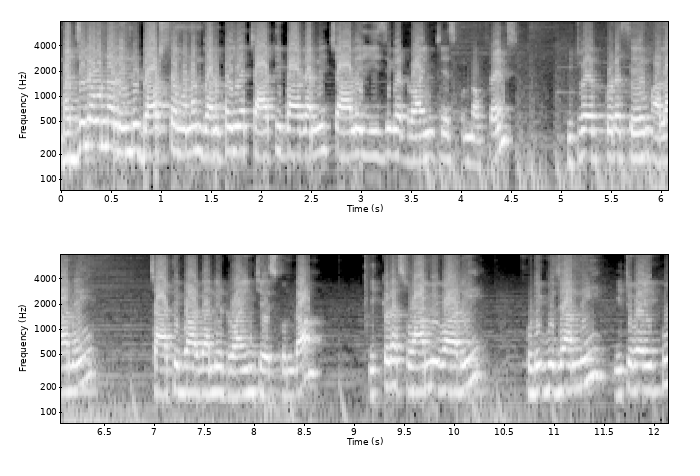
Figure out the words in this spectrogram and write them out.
మధ్యలో ఉన్న రెండు డాట్స్తో మనం గణపయ్య ఛాతీ భాగాన్ని చాలా ఈజీగా డ్రాయింగ్ చేసుకుందాం ఫ్రెండ్స్ ఇటువైపు కూడా సేమ్ అలానే ఛాతీ భాగాన్ని డ్రాయింగ్ చేసుకుందాం. ఇక్కడ స్వామి వారి కుడి భుజాన్ని ఇటువైపు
